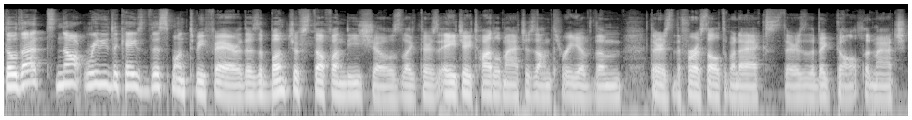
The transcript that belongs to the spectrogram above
Though that's not really the case this month. To be fair, there's a bunch of stuff on these shows. Like there's AJ title matches on three of them. There's the first Ultimate X. There's the big Gauntlet match.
